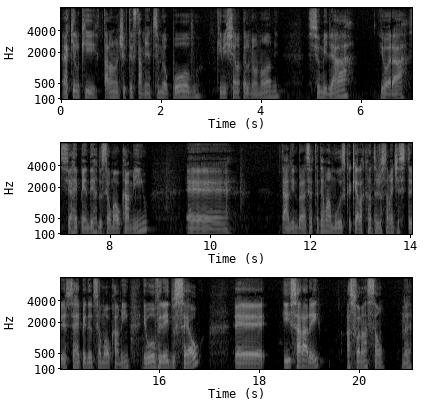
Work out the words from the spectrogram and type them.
é aquilo que está lá no Antigo Testamento: se o meu povo, que me chama pelo meu nome, se humilhar e orar, se arrepender do seu mau caminho, é... Ali no Brasil até tem uma música que ela canta justamente esse trecho: se arrepender do seu mau caminho, eu ouvirei do céu é, e sararei a sua nação, né?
